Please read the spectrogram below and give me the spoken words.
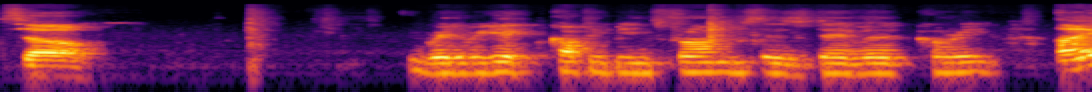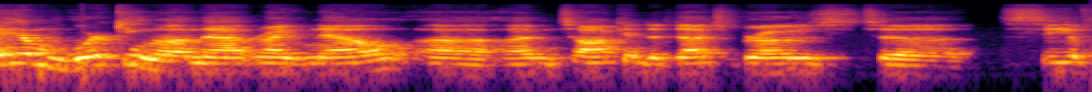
so Where do we get coffee beans from? Says David Curry. I am working on that right now. Uh, I'm talking to Dutch Bros to see if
